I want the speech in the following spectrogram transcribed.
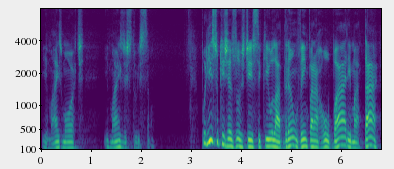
e mais morte e mais destruição. Por isso que Jesus disse que o ladrão vem para roubar e matar,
